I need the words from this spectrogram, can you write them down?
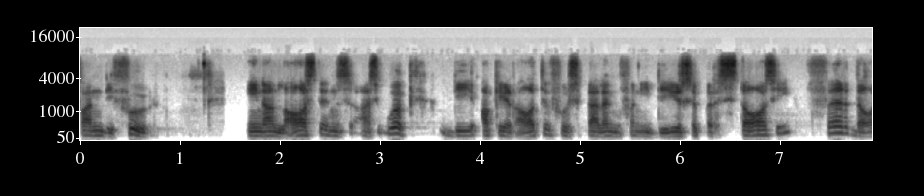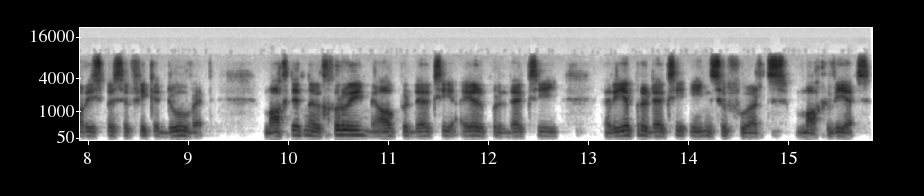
van die voer. En dan laastens as ook die akkurate voorspelling van die dier se prestasie vir daardie spesifieke doelwit. Mag dit nou groei, melkproduksie, eierproduksie, reproduksie ensovoorts mag wees.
